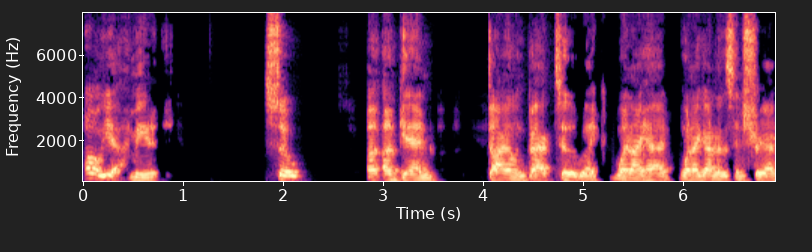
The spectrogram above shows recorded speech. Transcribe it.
Oh yeah, I mean, so uh, again, dialing back to like when I had when I got into this industry, I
